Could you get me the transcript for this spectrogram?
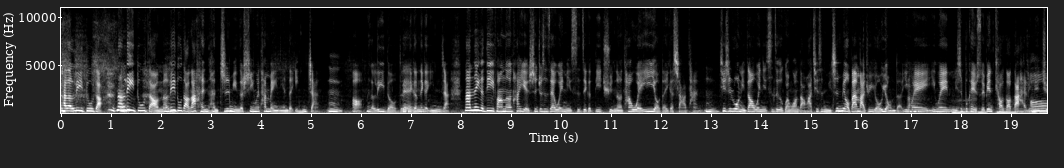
它的丽都岛。那丽都岛呢？丽都岛它很很知名的是因为它每年的影展，嗯，哦，那个 Lido 的那个那个影展。那那个地方呢，它也是就是在威尼斯这个地区呢，它唯一有的一个沙滩。嗯，其实如果你到威尼斯这个观光岛的话，其实你是没有办法去游泳的，因为因为你是不可以随便跳到大海里面去。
